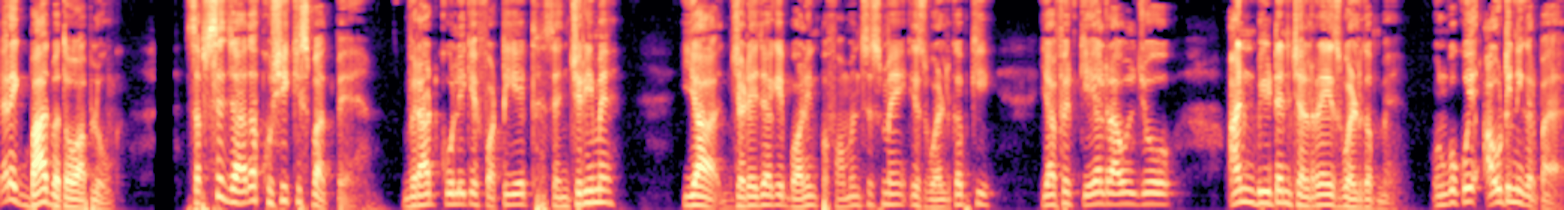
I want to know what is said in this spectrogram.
यार एक बात बताओ आप लोग। सबसे ज़्यादा खुशी किस बात पे है? विराट कोहली के फोर्टी एथ सेंचुरी में? या जडेजा की बॉलिंग परफॉर्मेंसेस में इस वर्ल्ड कप की? या फिर के राहुल जो अनबीटन चल रहे हैं इस वर्ल्ड कप में, उनको कोई आउट ही नहीं कर पाया?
